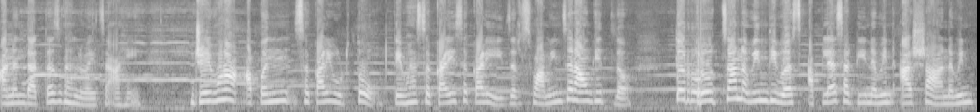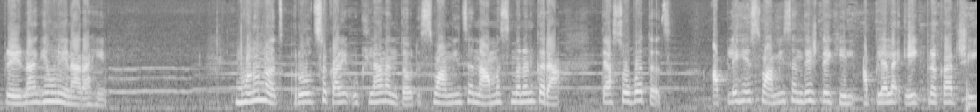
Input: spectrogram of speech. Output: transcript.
आनंदातच घालवायचं आहे. जेव्हा आपण सकाळी उठतो तेव्हा सकाळी सकाळी जर स्वामींचं नाव घेतलं तर रोजचा नवीन दिवस आपल्यासाठी नवीन आशा नवीन प्रेरणा घेऊन येणार आहे. म्हणूनच रोज सकाळी उठल्यानंतर स्वामींचं नामस्मरण करा त्यासोबतच आपले हे स्वामी संदेश देखील आपल्याला एक प्रकारची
